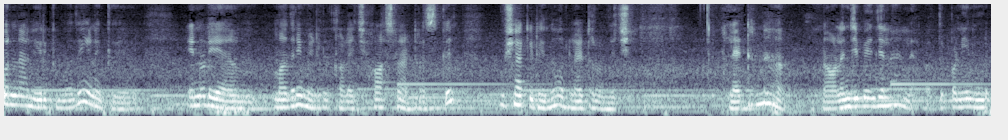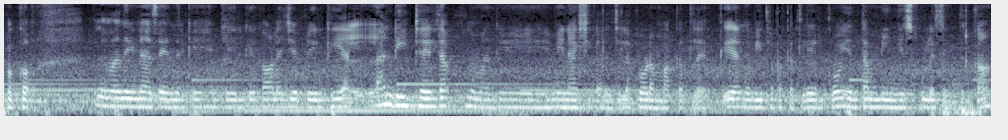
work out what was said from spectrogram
ஒரு நாள் இருக்கும்போது எனக்கு என்னுடைய மதுரை மெடிக்கல் காலேஜ் ஹாஸ்டல் அட்ரஸ்க்கு உஷா கிட்டேருந்து ஒரு லெட்டர் வந்துச்சு. லெட்டர்னா நாலஞ்சு பேஜெல்லாம் இல்லை. பத்து பண்ணி ரெண்டு பக்கம். இந்த மாதிரி நான் சேர்ந்துருக்கேன். எப்படி இருக்குது காலேஜ் எப்படி இருக்குது எல்லாம் டீட்டெயில்டாக இந்த மாதிரி மீனாட்சி காலேஜில் கோடம் பக்கத்தில் இருக்குது எங்கள் வீட்டில் பக்கத்துலேயே இருக்கும். என் தம்பி இங்கே ஸ்கூலில் சேர்ந்துருக்கான்.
